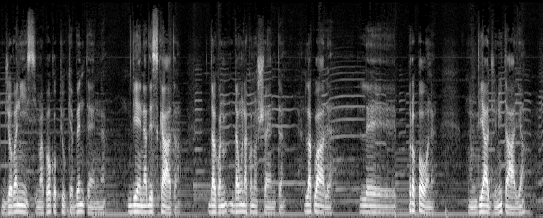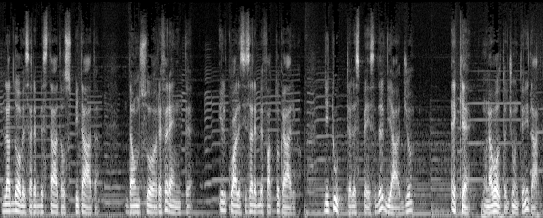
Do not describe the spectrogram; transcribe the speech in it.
giovanissima, poco più che ventenne, viene adescata da, da una conoscente, la quale le propone un viaggio in Italia, laddove sarebbe stata ospitata da un suo referente, il quale si sarebbe fatto carico di tutte le spese del viaggio e che, una volta giunta in Italia,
